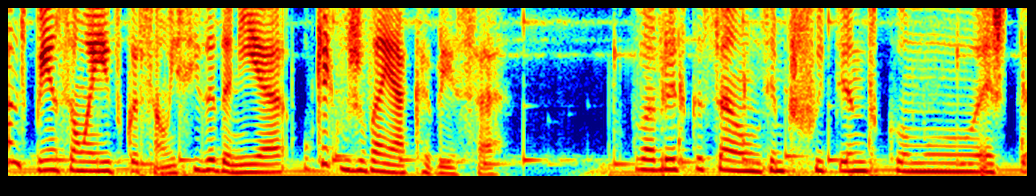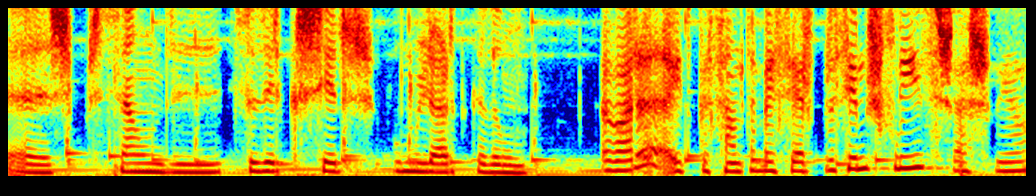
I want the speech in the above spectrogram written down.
Quando pensam em educação e cidadania, o que é que vos vem à cabeça? A palavra educação sempre fui tendo como esta expressão de fazer crescer o melhor de cada um. Agora, a educação também serve para sermos felizes, acho eu,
